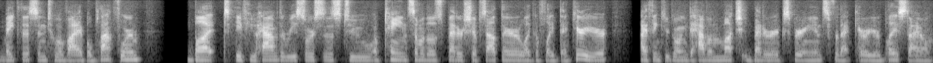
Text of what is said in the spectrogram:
make this into a viable platform. But if you have the resources to obtain some of those better ships out there, like a flight deck carrier, I think you're going to have a much better experience for that carrier playstyle.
